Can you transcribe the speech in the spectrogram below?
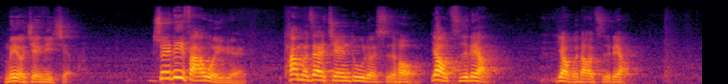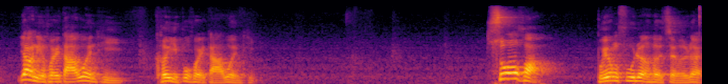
没有建立起来，所以立法委员他们在监督的时候要资料要不到资料，要你回答问题可以不回答问题。说谎不用负任何责任。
